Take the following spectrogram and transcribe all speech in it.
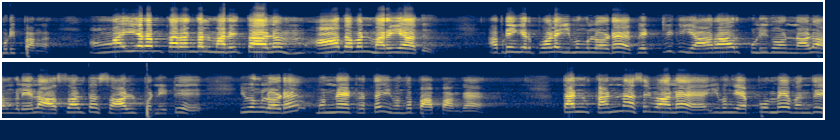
முடிப்பாங்க. ஆயிரம் கரங்கள் மறைத்தாலும் ஆதவன் மறையாது. அப்படிங்கிற போல் இவங்களோட வெற்றிக்கு யார் யார் குழி தோண்டினாலும் அவங்களையெல்லாம் அசால்ட்டாக சால்வ் பண்ணிவிட்டு இவங்களோட முன்னேற்றத்தை இவங்க பார்ப்பாங்க. தன் கண் அசைவால் இவங்க எப்போவுமே வந்து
